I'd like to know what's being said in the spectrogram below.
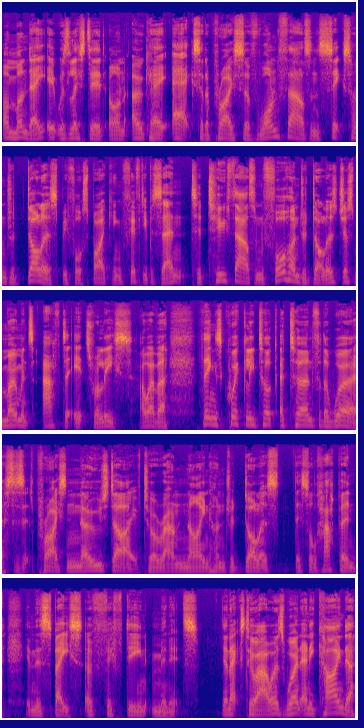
On Monday, it was listed on OKX at a price of $1,600 before spiking 50% to $2,400 just moments after its release. However, things quickly took a turn for the worse as its price nosedived to around $900. This all happened in the space of 15 minutes. The next two hours weren't any kinder,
